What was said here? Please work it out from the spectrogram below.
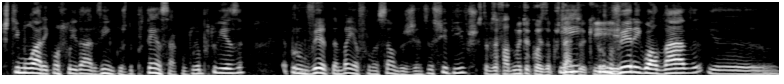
estimular e consolidar vínculos de pertença à cultura portuguesa, a promover também a formação dos agentes associativos. Estamos a falar de muita coisa, portanto. E aqui... promover a igualdade, uh,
